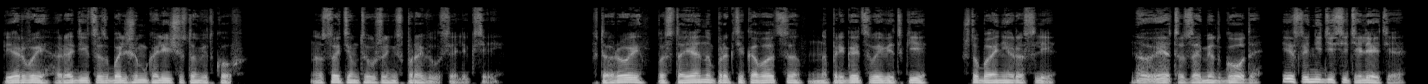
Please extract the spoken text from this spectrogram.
Первый — родиться с большим количеством витков. Но с этим ты уже не справился, Алексей. Второй — постоянно практиковаться, напрягать свои витки чтобы они росли. Но это займет годы, если не десятилетия.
